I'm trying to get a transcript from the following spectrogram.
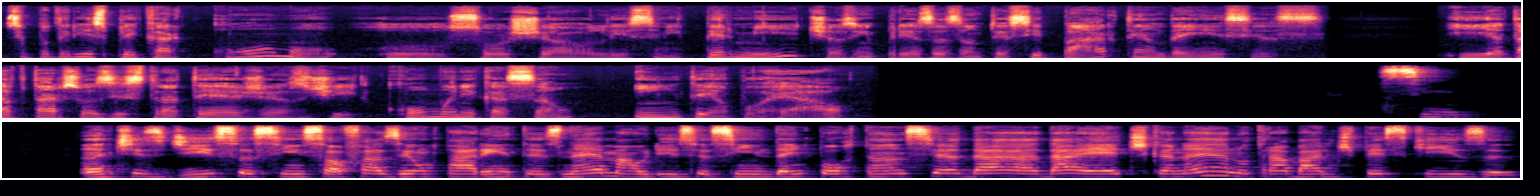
Você poderia explicar como o social listening permite às empresas antecipar tendências e adaptar suas estratégias de comunicação em tempo real? Sim. Antes disso, assim, só fazer um parênteses, né, Maurício, assim, da importância da, da ética, né, no trabalho de pesquisa.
